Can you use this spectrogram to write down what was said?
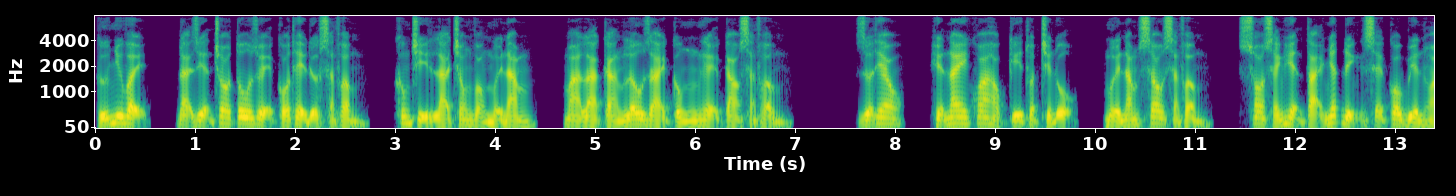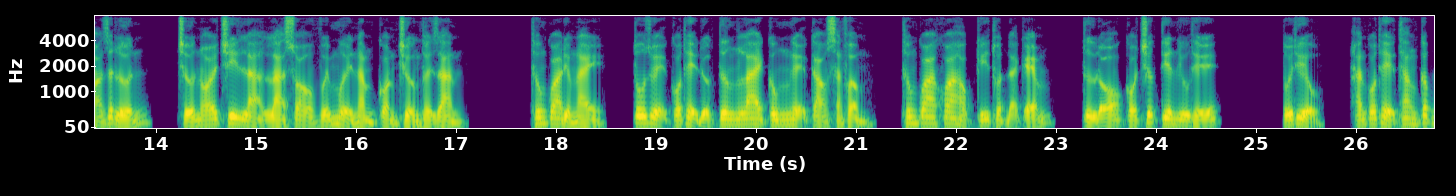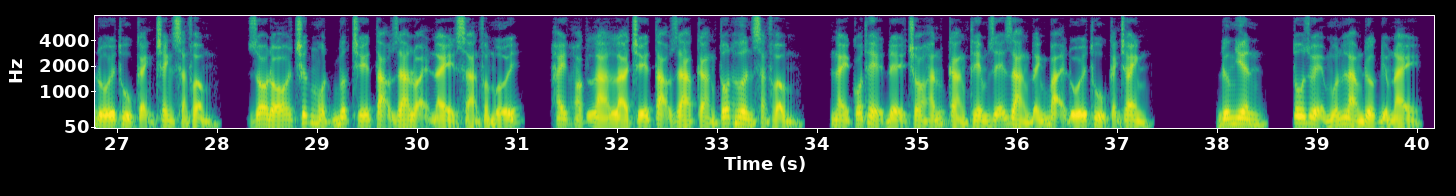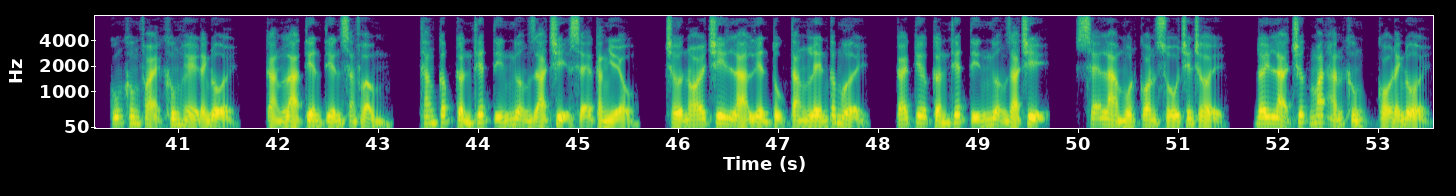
Cứ như vậy, đại diện cho Tô Duệ có thể được sản phẩm, không chỉ là trong vòng 10 năm, mà là càng lâu dài công nghệ cao sản phẩm. Dựa theo, hiện nay khoa học kỹ thuật triển độ, 10 năm sau sản phẩm, so sánh hiện tại nhất định sẽ có biến hóa rất lớn, chớ nói chi là là so với 10 năm còn trường thời gian. Thông qua điểm này, Tô Duệ có thể được tương lai công nghệ cao sản phẩm, thông qua khoa học kỹ thuật đại kém, từ đó có trước tiên ưu thế. Tối thiểu, hắn có thể thăng cấp đối thủ cạnh tranh sản phẩm, do đó trước một bước chế tạo ra loại này sản phẩm mới, hay hoặc là là chế tạo ra càng tốt hơn sản phẩm, này có thể để cho hắn càng thêm dễ dàng đánh bại đối thủ cạnh tranh. Đương nhiên, Tô Duệ muốn làm được điểm này, cũng không phải không hề đánh đổi, càng là tiên tiến sản phẩm, thăng cấp cần thiết tín ngưỡng giá trị sẽ càng nhiều, chớ nói chi là liên tục tăng lên cấp 10, cái kia cần thiết tín ngưỡng giá trị, sẽ là một con số trên trời, đây là trước mắt hắn không có đánh đổi.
